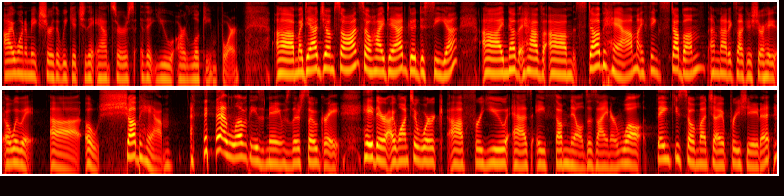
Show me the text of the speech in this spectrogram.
I want to make sure that we get you the answers that you are looking for. Uh, my dad jumps on. So, hi, Dad. Good to see you. Uh, I know that have um, Stubham. I think Stubham. I'm not exactly sure. How, oh, wait, wait. Uh, oh, Shubham I love these names. They're so great. Hey there, I want to work uh, for you as a thumbnail designer. Well, Thank you so much. I appreciate it.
